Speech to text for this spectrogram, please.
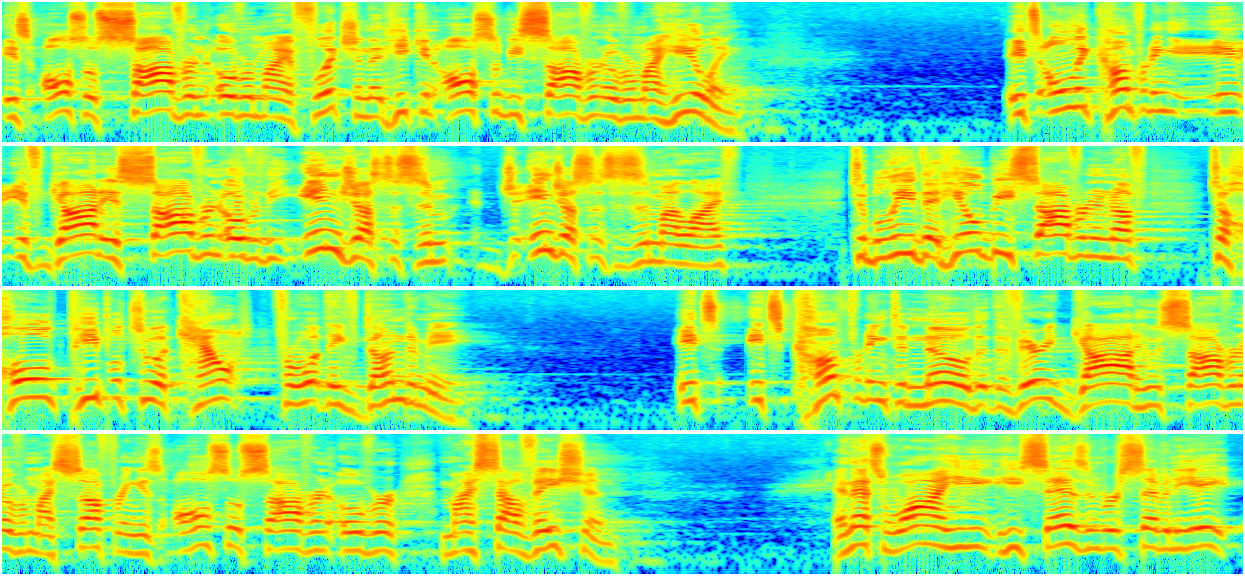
is also sovereign over my affliction that he can also be sovereign over my healing. It's only comforting if God is sovereign over the injustices, injustices in my life to believe that he'll be sovereign enough to hold people to account for what they've done to me. It's, it's comforting to know that the very God who's sovereign over my suffering is also sovereign over my salvation. And that's why he, he says in verse 78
